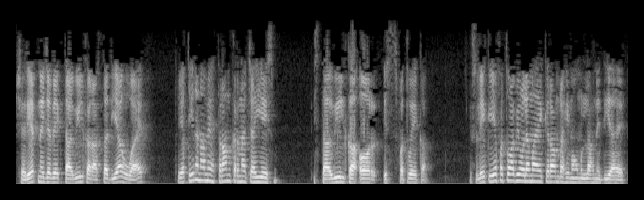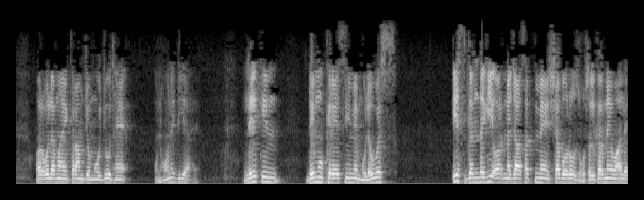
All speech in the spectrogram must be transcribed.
شریعت نے جب ایک تعویل کا راستہ دیا ہوا ہے تو یقیناً ہمیں احترام کرنا چاہیے اس اس تعویل کا اور اس فتوے کا۔ اس لیے کہ یہ فتویٰ بھی علماء کرام رحمہ اللہ نے دیا ہے اور علماء کرام جو موجود ہیں انہوں نے دیا ہے۔ لیکن ڈیموکریسی میں ملوث، اس گندگی اور نجاست میں شب و روز غسل کرنے والے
